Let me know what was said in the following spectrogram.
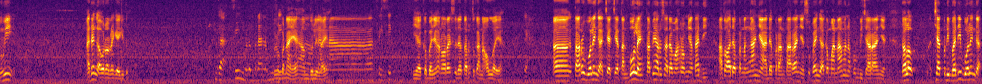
Umi, ada nggak orang-orang kayak gitu? Enggak sih belum pernah nemu Belum sih. pernah ya, Eh, alhamdulillah ya. karena fisik Ya kebanyakan orang yang sudah taruh itu karena Allah ya. ya Eh, taruh boleh nggak chat-chatan? Boleh, tapi harus ada mahramnya tadi atau ada penengahnya, ada perantaranya supaya nggak ke mana-mana pembicaraannya. Kalau chat pribadi boleh nggak?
